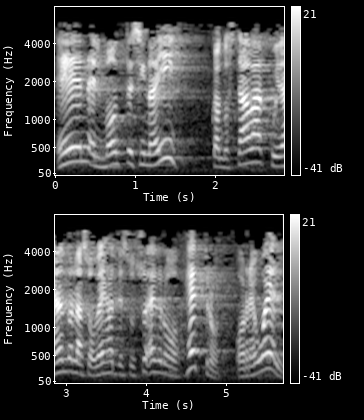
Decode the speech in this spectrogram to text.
en el monte Sinaí, cuando estaba cuidando las ovejas de su suegro Jetro o Reuel.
